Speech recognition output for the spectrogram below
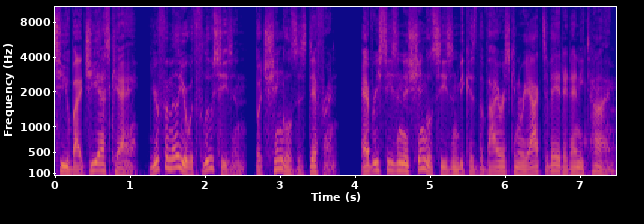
to you by GSK. You're familiar with flu season, but shingles is different. Every season is shingles season because the virus can reactivate at any time.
